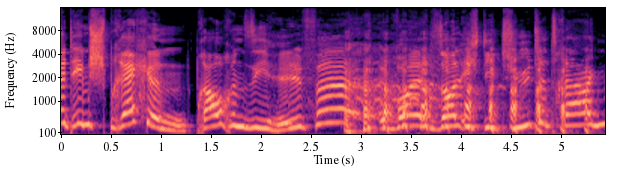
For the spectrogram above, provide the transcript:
mit ihm sprechen. Brauchen Sie Hilfe? Woll, soll ich die Tüte tragen?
